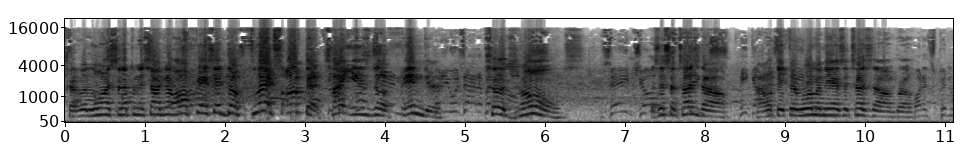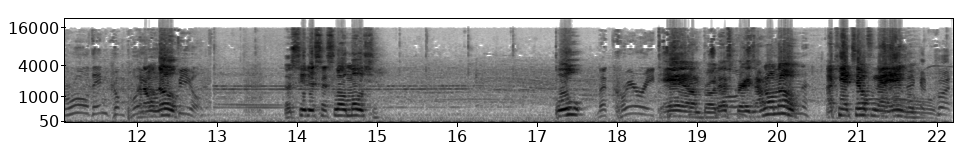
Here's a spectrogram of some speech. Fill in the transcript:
Trevor Lawrence set up in the shotgun offense. It deflects off the Titans defender to Jones. Is this a touchdown? I don't think they're ruling it as a touchdown, bro. But it's been ruled incomplete. I don't know. Let's see this in slow motion. Boop. McCreary. Damn, bro, that's crazy. I don't know. I can't tell from that angle. foot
